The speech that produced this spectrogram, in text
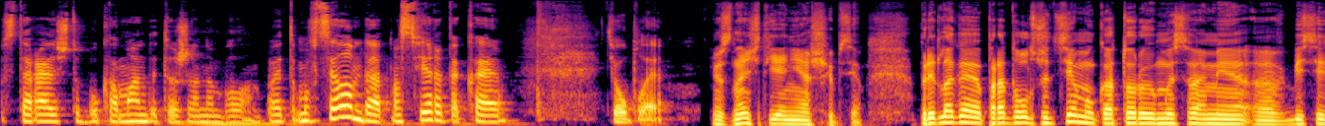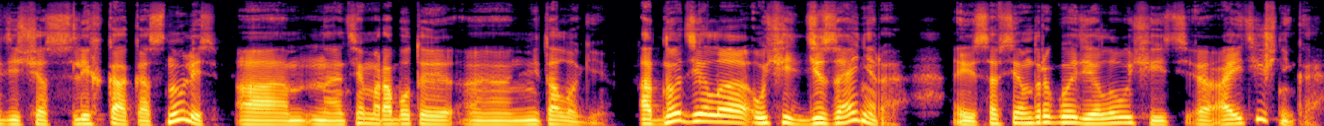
стараюсь, чтобы у команды тоже она была. Поэтому в целом, да, атмосфера такая теплая. Значит, я не ошибся. Предлагаю продолжить тему, которую мы с вами э, в беседе сейчас слегка коснулись, а тема работы э, нетологии. Одно дело учить дизайнера, и совсем другое дело учить э, айтишника.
